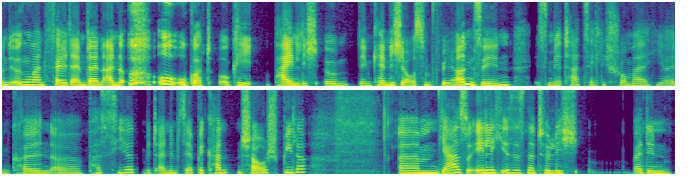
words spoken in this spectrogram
Und irgendwann fällt einem dann ein, oh, oh Gott, okay, peinlich, ähm, den kenne ich aus dem Fernsehen. Ist mir tatsächlich schon mal hier in Köln äh, passiert mit einem sehr bekannten Schauspieler. Ähm, ja, so ähnlich ist es natürlich bei den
